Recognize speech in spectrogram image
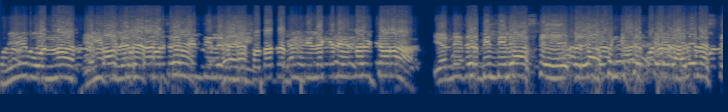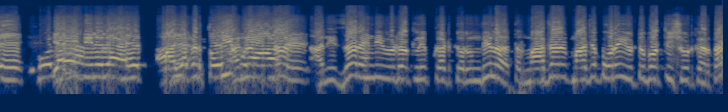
मी बोलणार. स्वतःचं बिल दिलं की नाही यांना विचारा. यांनी जर बिल दिले असते तर असंख्य शेतकरी राहिले नसते. यांनी दिलेले आहेत माझ्याकडे तोही पुरावा आहे. आणि जर ह्यांनी व्हिडिओ क्लिप कट करून दिलं तर माझं माझे पोरे युट्यूब वरती शूट करतात.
